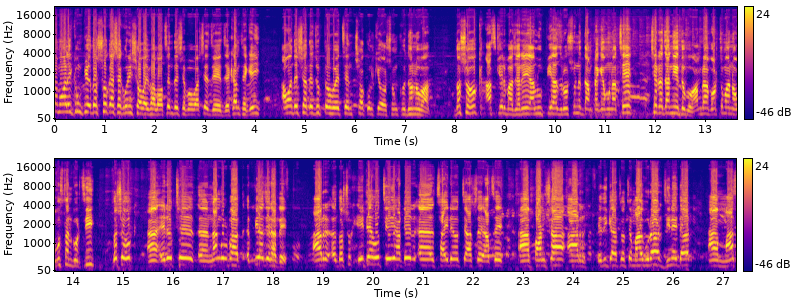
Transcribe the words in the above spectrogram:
আসসালামু আলাইকুম, প্রিয় দর্শক, আশা করি সবাই ভালো আছেন দেশে প্রবাসে। যে যেখান থেকেই আমাদের সাথে যুক্ত হয়েছেন, সকলকে অসংখ্য ধন্যবাদ। দর্শক, আজকের বাজারে আলু, পেঁয়াজ, রসুনের দামটা কেমন আছে সেটা জানিয়ে দেবো। আমরা বর্তমান অবস্থান করছি। দর্শক এটা হচ্ছে নাঙ্গলবাদ পেঁয়াজের হাটে। আর, দর্শক, এটা হচ্ছে এই হাটের সাইডে হচ্ছে আছে আছে পাংশা আর এদিকে আছে হচ্ছে মাগুরার ঝিনাইদার। মাছ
